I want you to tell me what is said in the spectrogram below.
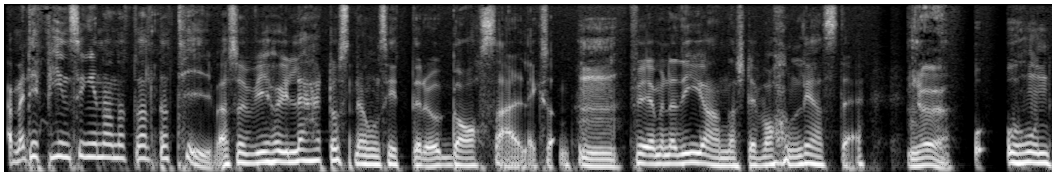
ja, men det finns ingen annat alternativ. Alltså, vi har ju lärt oss när hon sitter och gasar. Liksom. Mm. För jag menar, det är ju annars det vanligaste. Jo. Och, och hon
